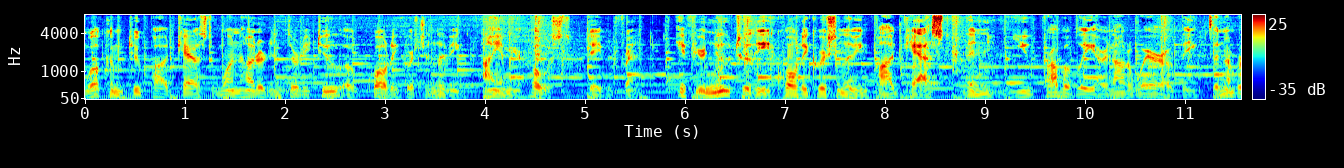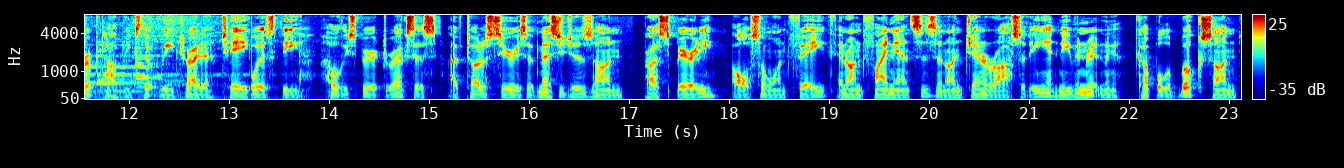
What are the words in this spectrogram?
Welcome to podcast 132 of Quality Christian Living. I am your host, David Friend. If you're new to the Quality Christian Living podcast, then you probably are not aware of the, the number of topics that we try to take as the Holy Spirit directs us. I've taught a series of messages on prosperity, also on faith, and on finances, and on generosity, and even written a couple of books on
